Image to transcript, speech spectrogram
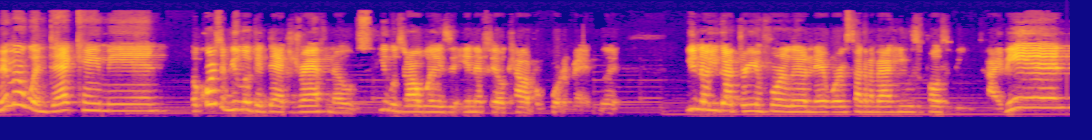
remember when Dak came in of course, if you look at Dak's draft notes, he was always an NFL caliber quarterback. But you know, you got three and four little networks talking about he was supposed to be tight end.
